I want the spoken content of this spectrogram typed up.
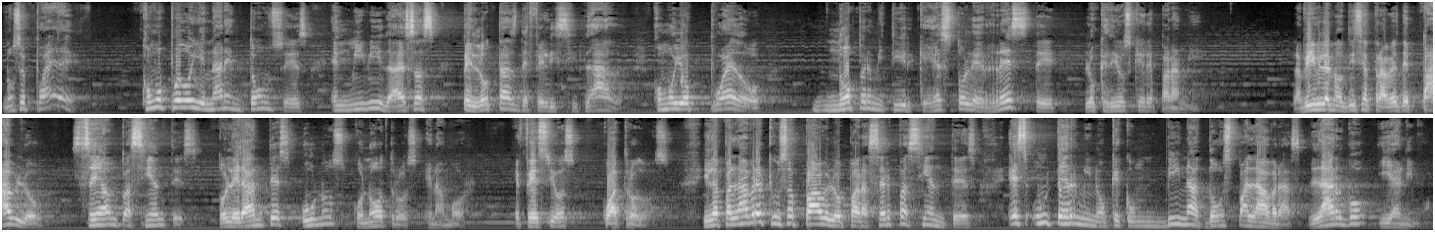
No se puede. ¿Cómo puedo llenar entonces en mi vida esas pelotas de felicidad? ¿Cómo yo puedo no permitir que esto le reste lo que Dios quiere para mí? La Biblia nos dice a través de Pablo, sean pacientes, tolerantes unos con otros en amor. Efesios 4.2. Y la palabra que usa Pablo para ser pacientes es un término que combina dos palabras, largo y ánimo.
